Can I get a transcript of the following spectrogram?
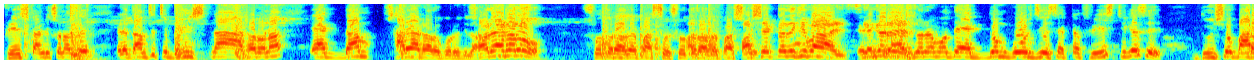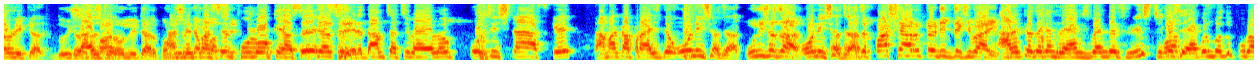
ফ্রেশ কন্ডিশন আছে। এটা দাম চাচ্ছে বিশ না আঠারো না একদম সাড়ে আঠারো করে দিলাম। সাড়ে আঠারো? সতেরো হাজার পাঁচশো সতেরো হাজার পাঁচশো। একটা দেখি ভাই সিঙ্গারের মধ্যে একদম গর্জিয়াস একটা ফ্রিজ ঠিক আছে? দুইশো বারো লিটার 212 লিটার। Condition কেমন আছে? ফুল ওকে আছে। Okay দাম চাচ্ছি ভাই হলো পঁচিশ না আজকে। ধামাকা প্রাইস দিয়ে উনিশ হাজার। উনিশ হাজার? উনিশ হাজার। আচ্ছা পাশে আরেকটা ডিপ দেখি ভাই। আরেকটা দেখেন র্যাঙ্কস ব্র্যান্ডের ফ্রিজ ঠিক আছে? এখন পর্যন্ত পুরো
